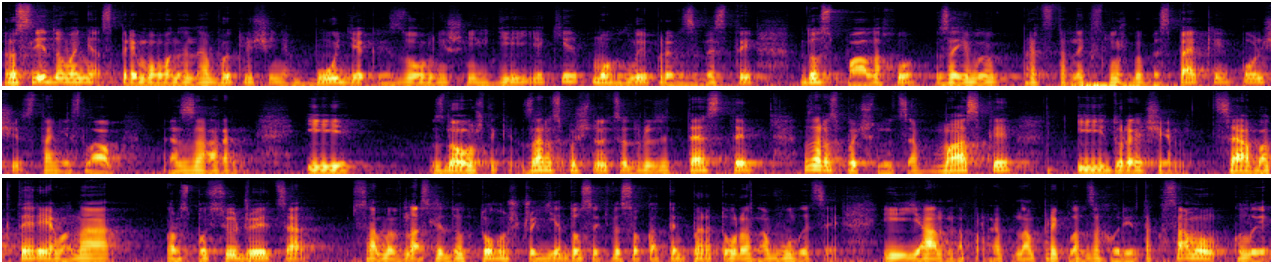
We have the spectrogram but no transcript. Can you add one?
Розслідування спрямоване на виключення будь-яких зовнішніх дій, які могли призвести до спалаху, заявив представник Служби безпеки Польщі Станіслав Зарен. І Знову ж таки, зараз почнуться, друзі, тести, зараз почнуться маски. І, до речі, ця бактерія вона розповсюджується саме внаслідок того, що є досить висока температура на вулиці. І я, наприклад, захворів так само, коли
